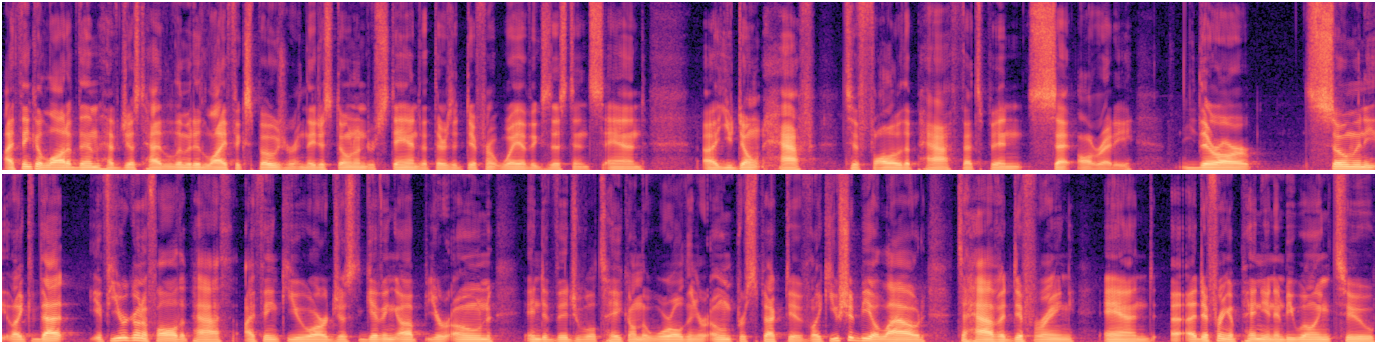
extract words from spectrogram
I think a lot of them have just had limited life exposure, and they just don't understand that there's a different way of existence, and uh, you don't have to follow the path that's been set already. There are so many like that if you're going to follow the path i think you are just giving up your own individual take on the world and your own perspective like you should be allowed to have a differing and a a differing opinion and be willing to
